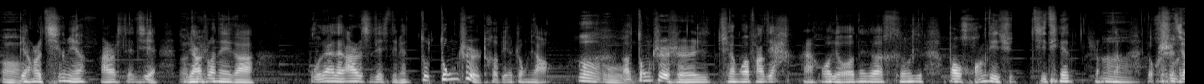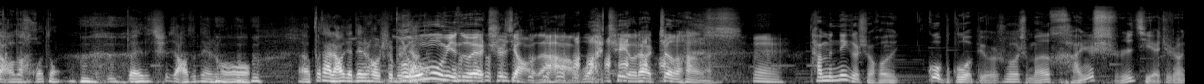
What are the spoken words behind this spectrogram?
哦，比方说清明二十节气，比方说那个古代的二十四节气里面冬冬至特别重要，哦，啊，冬至是全国放假，然后有那个很包括皇帝去祭天什么的，有吃饺子。活动，对，吃饺子那时候，呃，不太了解那时候是不是 游牧民族也吃饺子啊？哇，这有点震撼了，哎，他们那个时候。过不过，比如说什么寒食节这种，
